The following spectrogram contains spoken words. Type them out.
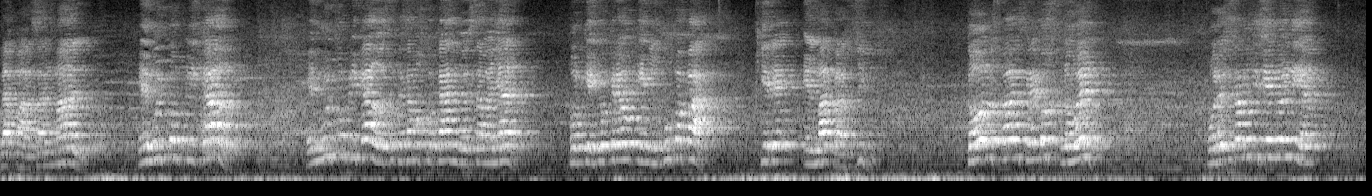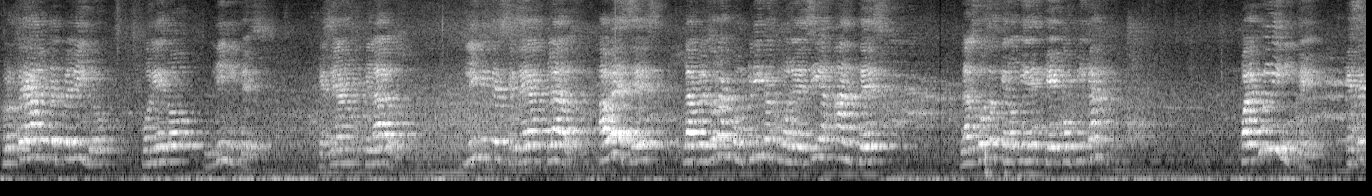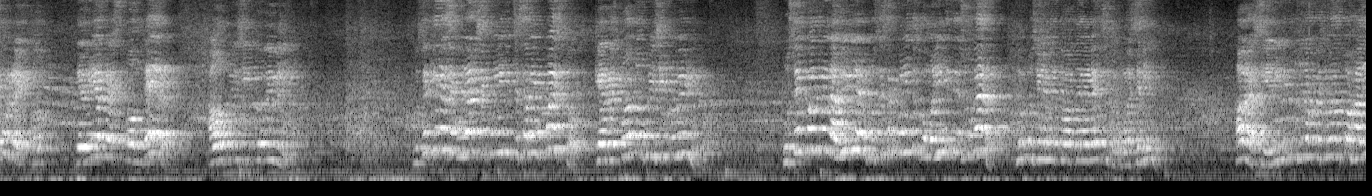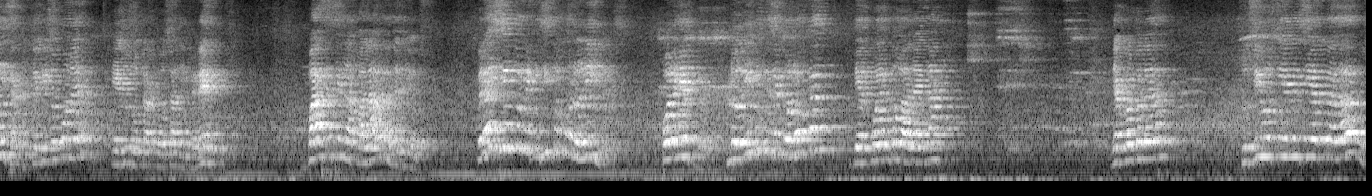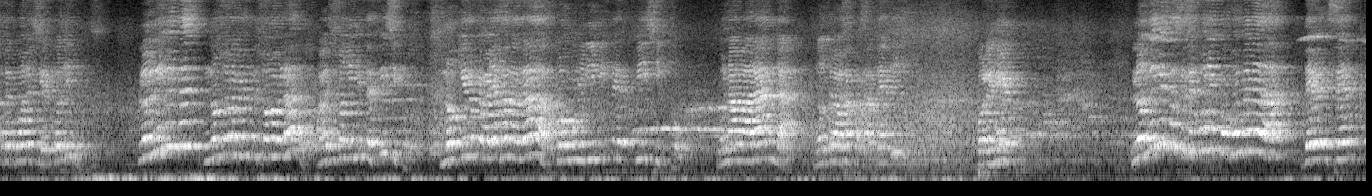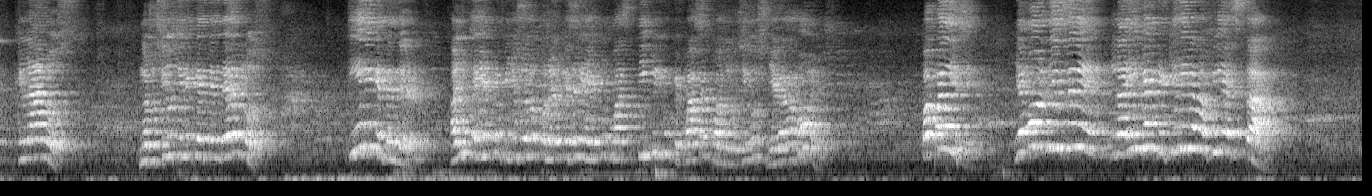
La pasan mal. Es muy complicado. Es muy complicado esto que estamos tocando esta mañana. Porque yo creo que ningún papá quiere el mal para sus hijos. Todos los padres queremos lo bueno. Por eso estamos diciendo hoy día, protéjanos del peligro poniendo límites que sean claros. Límites que sean claros. A veces la persona complica, como le decía antes, las cosas que no tiene que complicar. Para que un límite esté correcto, debería responder a un principio bíblico. Usted quiere asegurarse que un límite está bien puesto, que responda a un principio bíblico. Usted encuentra en la Biblia lo que usted está poniendo como límite en su hogar, muy posiblemente va a tener éxito con ese límite. Ahora, si el límite es una cuestión antojadiza que usted quiso poner, eso es otra cosa diferente. Básese en la palabra de Dios. Pero hay ciertos requisitos con los límites. Por ejemplo, los límites se colocan de acuerdo a la edad. ¿De acuerdo a la edad? Sus hijos tienen cierta edad, usted pone ciertos límites. Los límites no solamente son hablados, a veces son límites físicos. No quiero que vayas a las gradas, pongo un límite físico, una baranda, no te vas a pasar de aquí. Por ejemplo, los límites que se ponen conforme a la edad deben ser claros. Nuestros hijos tienen que entenderlos. Tienen que entenderlos. Hay un ejemplo que yo suelo poner que es el ejemplo más típico que pasa cuando los hijos llegan a jóvenes. Papá dice, mi amor, dice la hija que quiere ir a la fiesta.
